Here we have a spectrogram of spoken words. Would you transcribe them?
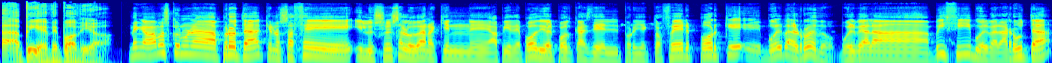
a pie de podio. Venga, vamos con una prota que nos hace ilusión saludar aquí en eh, A Pie de Podio, el podcast del Proyecto FER, porque eh, vuelve al ruedo, vuelve a la bici, vuelve a la ruta.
